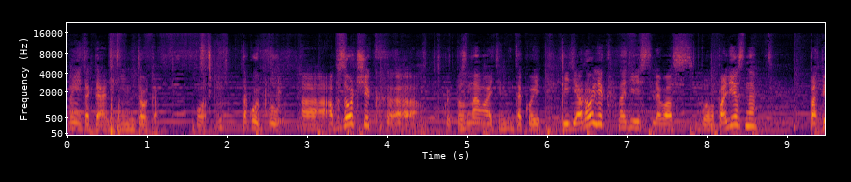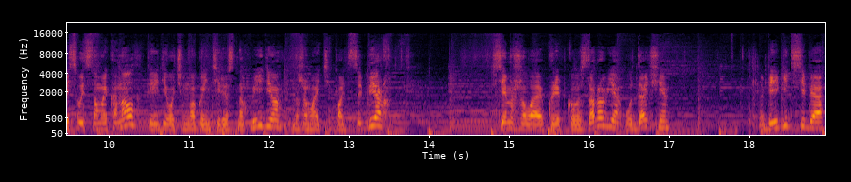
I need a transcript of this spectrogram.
Ну и так далее, и не только. Вот. Ну, такой был а, обзорчик, а, такой познавательный такой видеоролик. Надеюсь, для вас было полезно. Подписывайтесь на мой канал, впереди очень много интересных видео. Нажимайте пальцы вверх. Всем желаю крепкого здоровья, удачи. Берегите себя.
